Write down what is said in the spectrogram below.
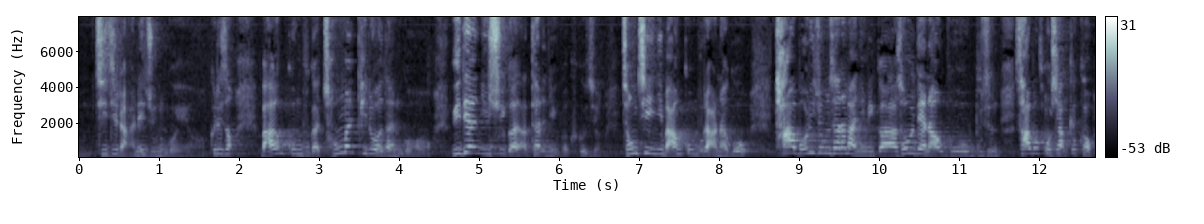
음, 지지를 안 해주는 거예요. 그래서 마음 공부가 정말 필요하다는 거. 위대한 이슈가 나타나는 이유가 그거죠. 정치인이 마음 공부를 안 하고 다 머리 좋은 사람 아닙니까? 서울대 나오고 무슨 사법고시 합격하고.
